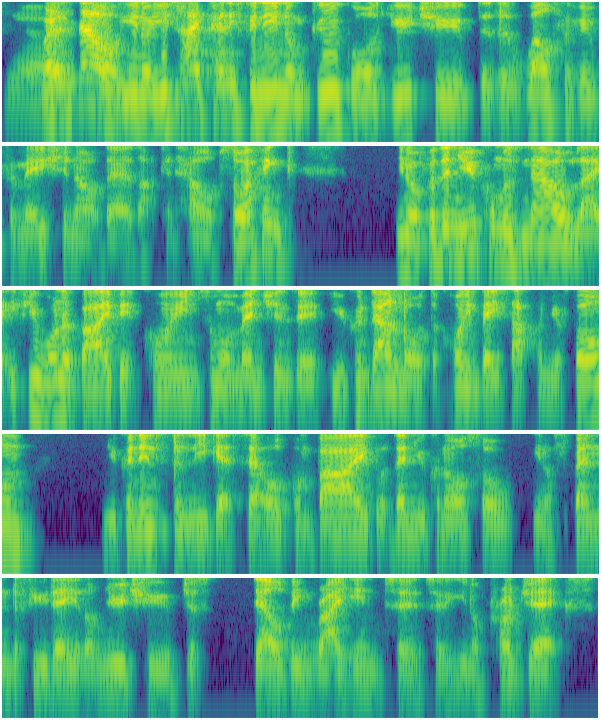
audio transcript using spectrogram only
Yeah. Whereas now, you know, you type anything in on Google, YouTube, there's a wealth of information out there that can help. So I think, you know, for the newcomers now, like if you want to buy Bitcoin, someone mentions it, you can download the Coinbase app on your phone. You can instantly get set up and buy, but then you can also, you know, spend a few days on YouTube just delving right into to, you know, projects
